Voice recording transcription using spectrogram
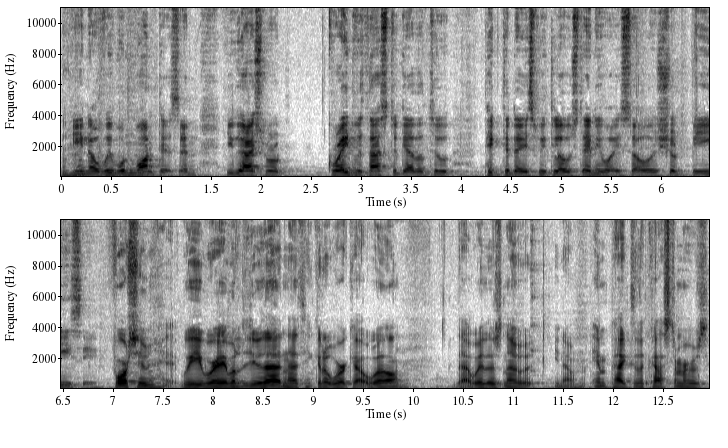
mm-hmm. you know we wouldn't want this. And you guys were great with us together to pick the days we closed anyway, so it should be easy. Fortunately, we were able to do that, and I think it'll work out well. That way, there's no you know impact to the customers,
